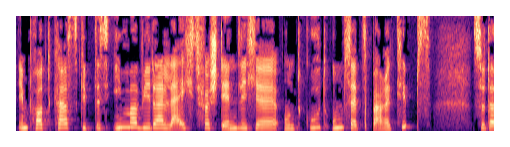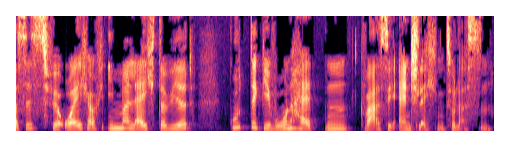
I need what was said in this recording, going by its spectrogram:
Im Podcast gibt es immer wieder leicht verständliche und gut umsetzbare Tipps, so dass es für euch auch immer leichter wird, gute Gewohnheiten quasi einschleichen zu lassen.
